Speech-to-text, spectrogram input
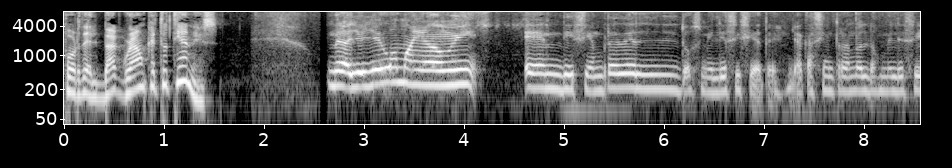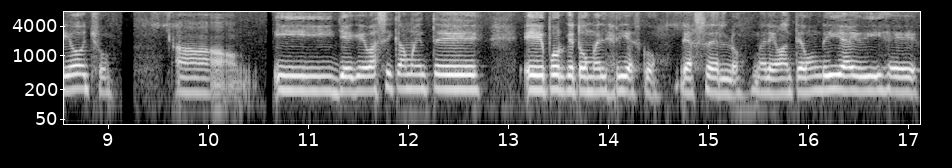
por el background que tú tienes? Mira, yo llego a Miami en diciembre del 2017, ya casi entrando el 2018. Ah, y llegué básicamente eh, porque tomé el riesgo de hacerlo. Me levanté un día y dije,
